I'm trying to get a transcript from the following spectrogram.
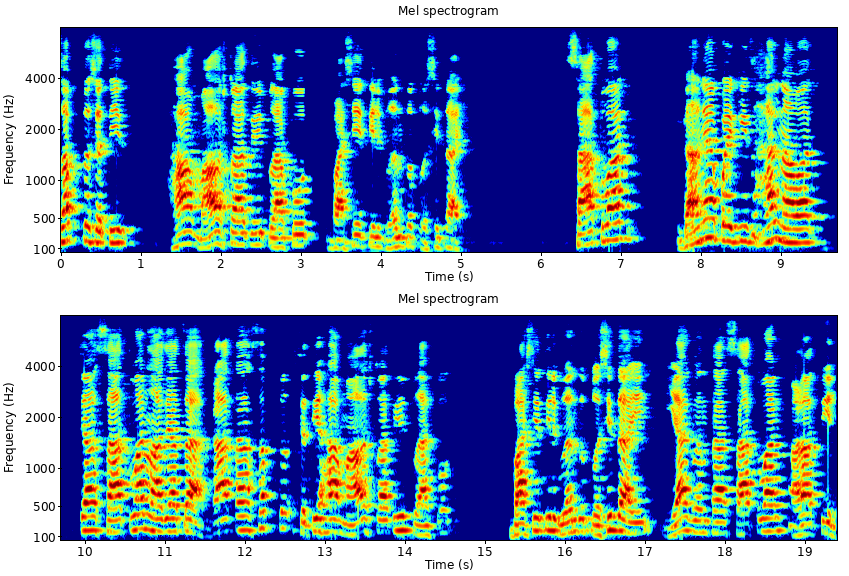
सप्तशतीत हा महाराष्ट्रातील प्राकृत भाषेतील ग्रंथ प्रसिद्ध आहे. सातवान गाण्यापैकीच हा नावाच्या सातवान राजाचा गाथा सप्तशती हा महाराष्ट्रातील प्राकृत भाषेतील ग्रंथ प्रसिद्ध आहे. या ग्रंथात सातवान काळातील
